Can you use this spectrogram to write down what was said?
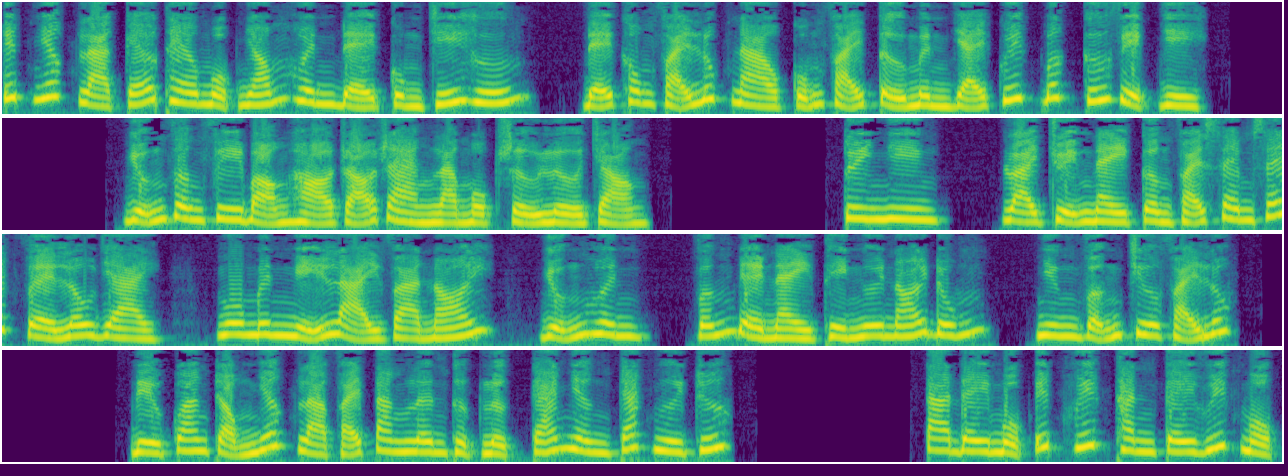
ít nhất là kéo theo một nhóm huynh đệ cùng chí hướng, để không phải lúc nào cũng phải tự mình giải quyết bất cứ việc gì. Duẩn vân phi bọn họ rõ ràng là một sự lựa chọn. Tuy nhiên, loại chuyện này cần phải xem xét về lâu dài, ngô minh nghĩ lại và nói duẩn huynh, vấn đề này thì ngươi nói đúng, nhưng vẫn chưa phải lúc. Điều quan trọng nhất là phải tăng lên thực lực cá nhân các ngươi trước. Ta đây một ít huyết thanh cây huyết một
